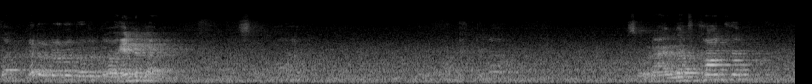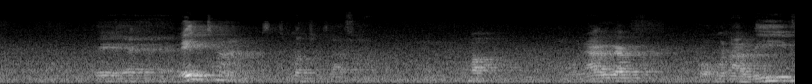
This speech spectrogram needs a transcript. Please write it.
Got da da. So when I left Concord, Uh, eight times as much as I found. And When I left, or when I leave,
